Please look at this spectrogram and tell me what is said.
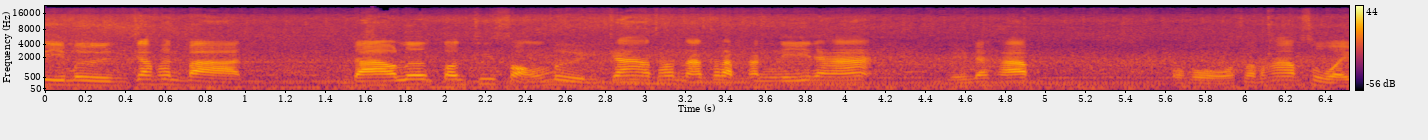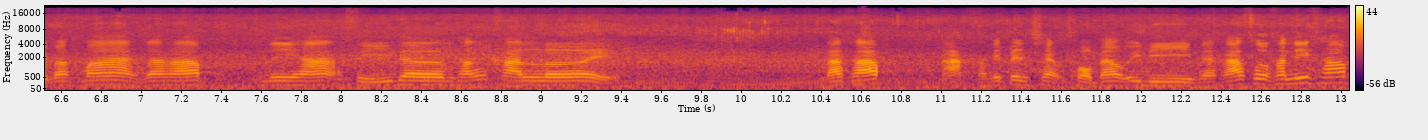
149,000 บาท ดาวเริ่มต้นที่ 29,000 เท่านั้นสำหรับคันนี้นะฮะนี่นะครับ โอ้โห สภาพสวยมากๆนะครับ นี่ฮะสีเดิมทั้งคันเลยนะครับอะคันนี้เป็นโฉม LED นะครับส่วนคันนี้ครับ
